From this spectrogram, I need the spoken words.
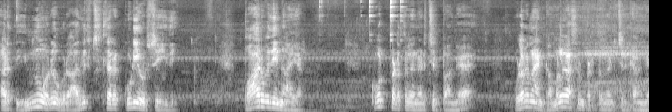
அடுத்து இன்னொரு ஒரு அதிர்ச்சி தரக்கூடிய ஒரு செய்தி. பார்வதி நாயர் கோட் படத்தில் நடிச்சிருப்பாங்க. உலகநாயன் கமல்ஹாசன் படத்தில் நடிச்சிருக்காங்க.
